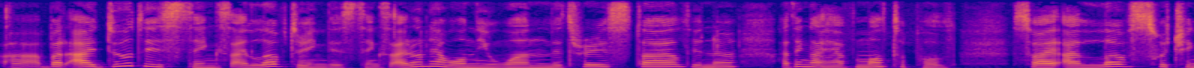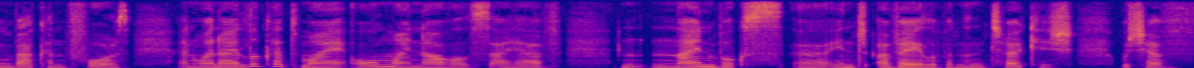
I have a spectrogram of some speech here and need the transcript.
Uh, but I do these things. I love doing these things. I don't have only one literary style, you know. I think I have multiple. So I, I love switching back and forth. And when I look at my all my novels, I have n- nine books uh, in, available in Turkish, which have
